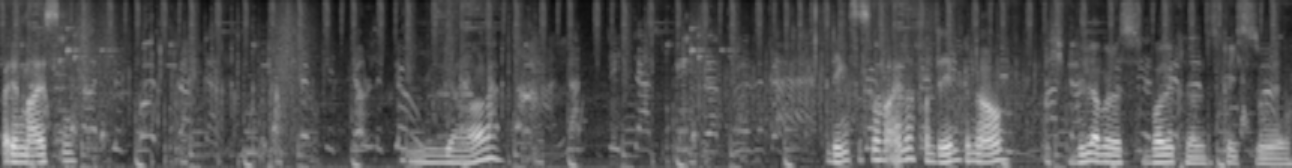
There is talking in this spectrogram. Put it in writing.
Bei den meisten. Ja. Links ist noch einer von dem, genau. Ich will aber das Wollknall. Das krieg ich so.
